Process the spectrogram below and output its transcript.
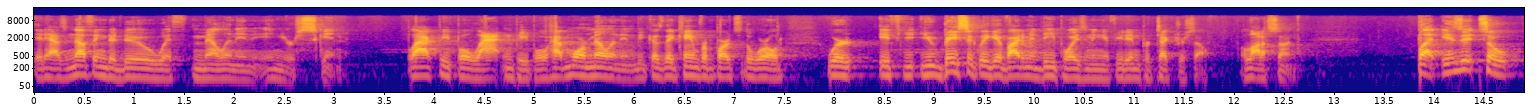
it has nothing to do with melanin in your skin. Black people, Latin people have more melanin because they came from parts of the world where if you, you basically get vitamin D poisoning if you didn't protect yourself. A lot of sun. But is it so?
